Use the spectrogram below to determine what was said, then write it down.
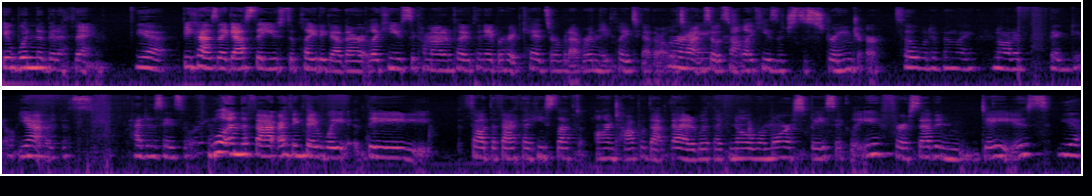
it wouldn't have been a thing Yeah. because I guess they used to play together. Like, he used to come out and play with the neighborhood kids or whatever, and they played together all the time. So it's not like he's just a stranger. So it would have been like not a big deal. Yeah. Just had to say sorry. Well, and the fact I think they wait they thought the fact that he slept on top of that bed with like no remorse basically for seven days Yeah.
